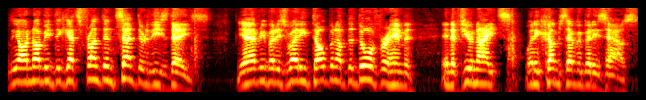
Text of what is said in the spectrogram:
Eliyahu Navi gets front and center these days. Yeah, everybody's waiting to open up the door for him. And in a few nights when he comes to everybody's house.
